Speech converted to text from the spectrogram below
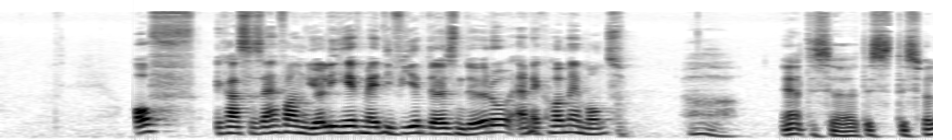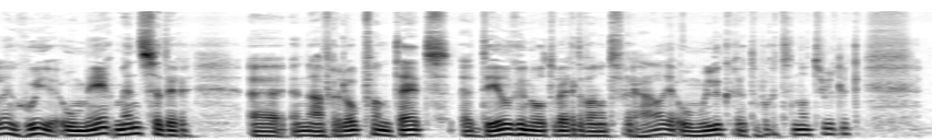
Of gaat ze zeggen van... Jullie geven mij die 4000 euro en ik hou mijn mond. Ah. Ja, het is, eh, het, is, het is wel een goeie. Hoe meer mensen er eh, na verloop van tijd eh, deelgenoot werden van het verhaal, ja, hoe moeilijker het wordt natuurlijk.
